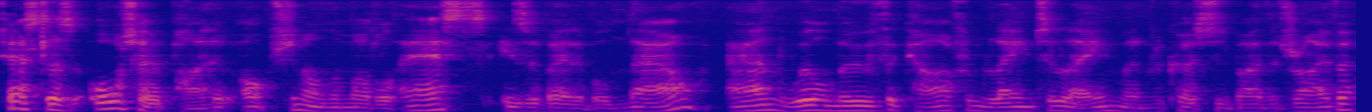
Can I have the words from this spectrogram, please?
Tesla's autopilot option on the Model S is available now and will move the car from lane to lane when requested by the driver,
